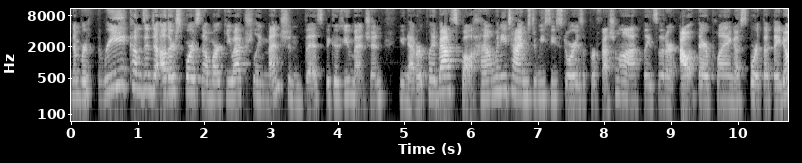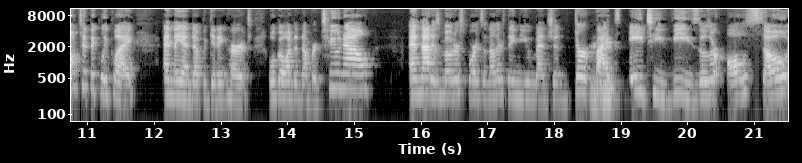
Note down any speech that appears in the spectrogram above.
Number three comes into other sports. Now, Mark, you actually mentioned this because you mentioned you never played basketball. How many times do we see stories of professional athletes that are out there playing a sport that they don't typically play and they end up getting hurt? We'll go on to number two now and that is motorsports. Another thing you mentioned, dirt mm-hmm. bikes, ATVs. Those are all so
